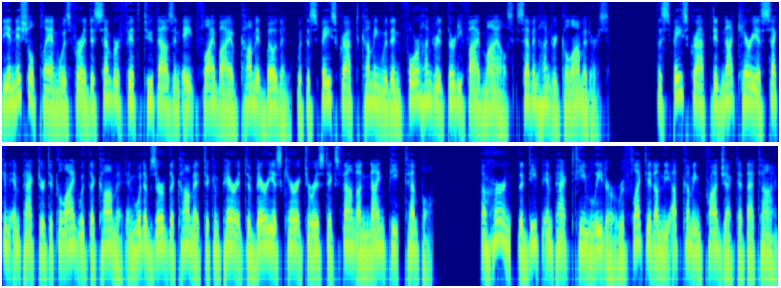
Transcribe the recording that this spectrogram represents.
The initial plan was for a December 5, 2008 flyby of Comet Boethin, with the spacecraft coming within 435 miles (700 kilometers). The spacecraft did not carry a second impactor to collide with the comet and would observe the comet to compare it to various characteristics found on 9P. Tempel. A'Hearn, the Deep Impact team leader reflected on the upcoming project at that time.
